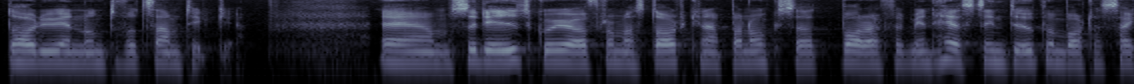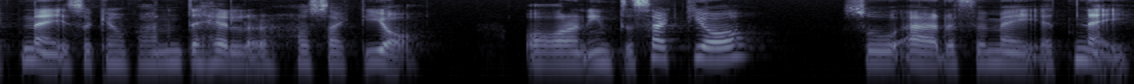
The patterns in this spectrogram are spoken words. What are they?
då har du ju ändå inte fått samtycke. Ehm, så det utgår jag från med startknapparna också, att bara för att min häst inte uppenbart har sagt nej så kanske han inte heller har sagt ja. Och har han inte sagt ja så är det för mig ett nej.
